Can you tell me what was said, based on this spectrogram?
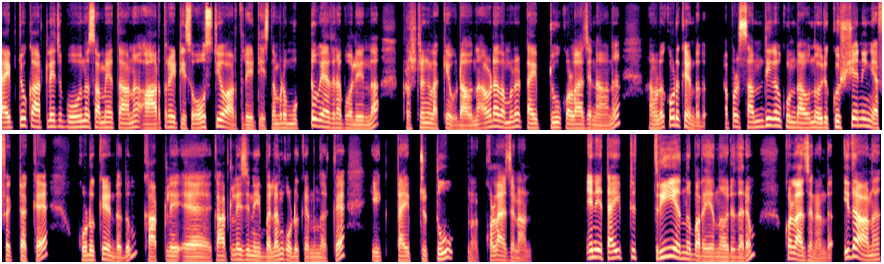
ടൈപ്പ് ടു കാർട്ടിലേജ് പോകുന്ന സമയത്താണ് ആർത്രൈറ്റീസ് ഓസ്റ്റിയോ ആർത്രൈറ്റീസ് നമ്മുടെ മുട്ടുവേദന പോലെയുള്ള പ്രശ്നങ്ങളൊക്കെ ഉണ്ടാകുന്നത് അവിടെ നമ്മൾ ടൈപ്പ് ടു കൊളാജനാണ് നമ്മൾ കൊടുക്കേണ്ടത്. അപ്പോൾ സന്ധികൾക്കുണ്ടാകുന്ന ഒരു കുഷ്യനിങ് എഫക്റ്റൊക്കെ കൊടുക്കേണ്ടതും കാർട്ടിലേ കാർട്ടിലേജിന് ഈ ബലം കൊടുക്കേണ്ടതൊക്കെ ഈ ടൈപ്പ് ടു ടു കൊളാജനാണ്. ഇനി ടൈപ്പ് ത്രീ എന്ന് പറയുന്ന ഒരു തരം കൊളാജൻ ഉണ്ട്. ഇതാണ്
